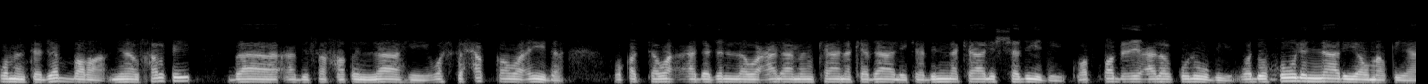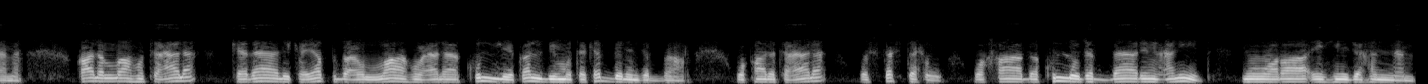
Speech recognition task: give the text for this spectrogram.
ومن تجبر من الخلق باء بسخط الله واستحق وعيده وقد توعد جل وعلا من كان كذلك بالنكال الشديد والطبع على القلوب ودخول النار يوم القيامة. قال الله تعالى كذلك يطبع الله على كل قلب متكبر جبار. وقال تعالى واستفتحوا وخاب كل جبار عنيد من ورائه جهنم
